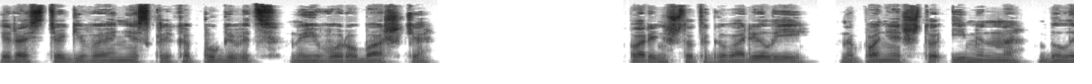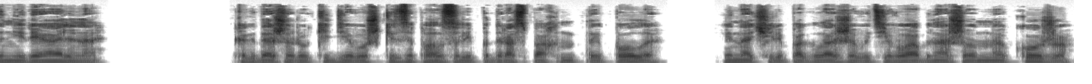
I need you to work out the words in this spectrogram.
и расстегивая несколько пуговиц на его рубашке. Парень что-то говорил ей, но понять, что именно, было нереально. Когда же руки девушки заползли под распахнутые полы и начали поглаживать его обнаженную кожу,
